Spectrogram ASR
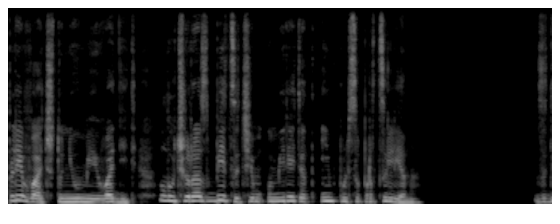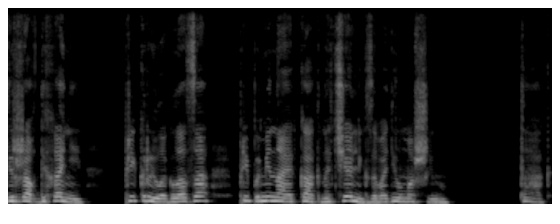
Плевать, что не умею водить. Лучше разбиться, чем умереть от импульса порцелена. Задержав дыхание, прикрыла глаза, припоминая, как начальник заводил машину. Так,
